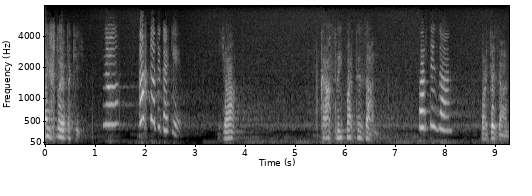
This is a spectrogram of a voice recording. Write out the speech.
Знаєш, хто я такий? Ну, а кто ты такие? Я красний партизан. Партизан. Партизан.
